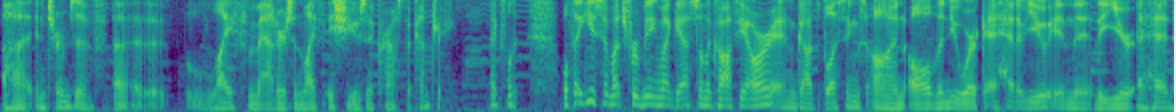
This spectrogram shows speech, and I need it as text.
uh, in terms of uh, life matters and life issues across the country. Excellent. Well, thank you so much for being my guest on the coffee hour and God's blessings on all the new work ahead of you in the, the year ahead.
